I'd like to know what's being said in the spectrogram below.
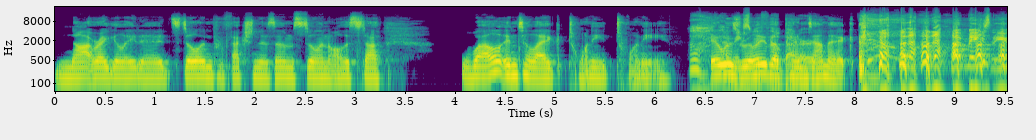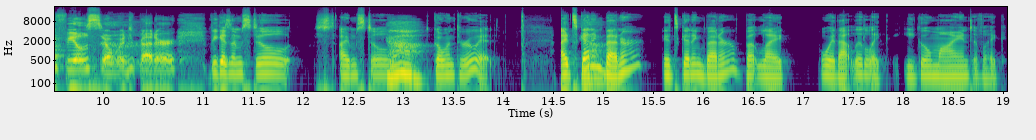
not regulated, still in perfectionism, still in all this stuff, well into like 2020. Oh, It was really the better. pandemic. Makes me feel so much better because I'm still I'm still Yeah. going through it. It's getting Yeah. better. It's getting better, but like boy, that little like ego mind of like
